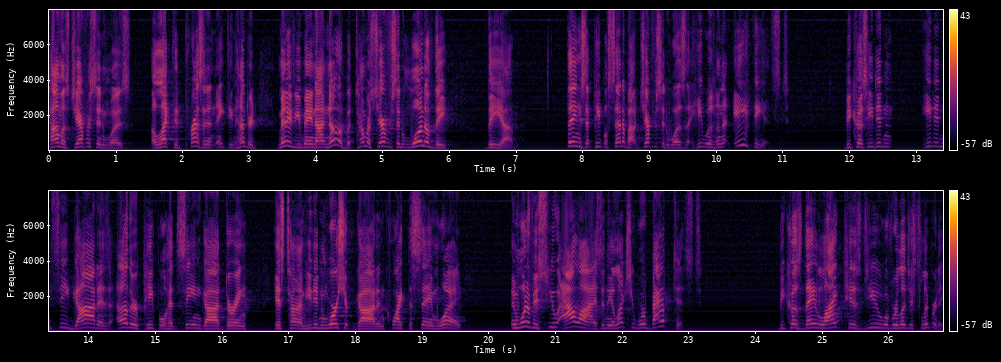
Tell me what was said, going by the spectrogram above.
Thomas Jefferson was elected president in 1800, Many of you may not know, but Thomas Jefferson, one of the, the uh, things that people said about Jefferson was that he was an atheist because he didn't, he didn't see God as other people had seen God during his time. He didn't worship God in quite the same way. And one of his few allies in the election were Baptists because they liked his view of religious liberty.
